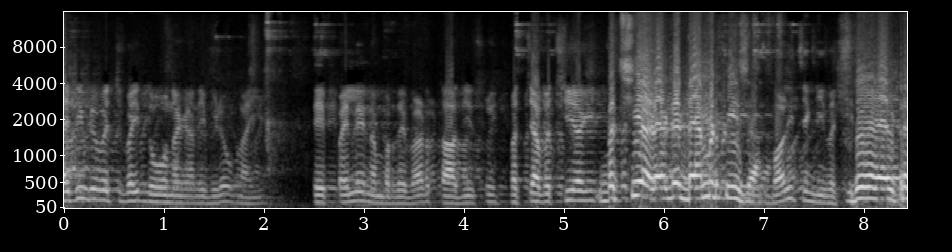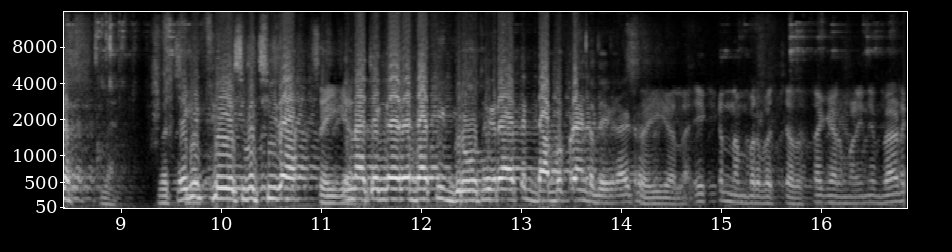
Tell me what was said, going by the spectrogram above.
ਅੱਜ ਦੀ ਵੀਡੀਓ ਵਿੱਚ ਬਾਈ ਦੋ ਨਗਾਂ ਦੀ ਵੀਡੀਓ ਬਣਾਈ। ਤੇ ਪਹਿਲੇ ਨੰਬਰ ਦੇ ਬਾਅਦ ਤਾਜੀ ਸੂਈ। ਬੱਚਾ ਬੱਚੀ ਆ ਗਈ। ਬੱਚੀ ਆ ਡਾਕਟਰ ਡਾਇਮੰਡ ਪੀਸ ਆ। ਬਾਹਲੀ ਚੰਗੀ ਬੱਚੀ। ਦੋ ਰਾਈਟਰ ਬੱਚੀ ਇਹ ਫੇਸ ਬੱਚੀ ਦਾ। ਸਹੀ ਗੱਲ। ਕਿੰਨਾ ਚੰਗਾ ਹੈ ਬਾਕੀ ਗਰੋਥ ਵਗੈਰਾ ਤੇ ਡੱਬ ਪ੍ਰਿੰਟ ਦੇ ਰਾਈਟਰ ਸਹੀ ਗੱਲ ਹੈ ਇੱਕ ਨੰਬਰ ਬੱਚਾ ਦਿੱਤਾ ਗਰਮ ਵਾਲੀ ਨੇ। ਬੈਡ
